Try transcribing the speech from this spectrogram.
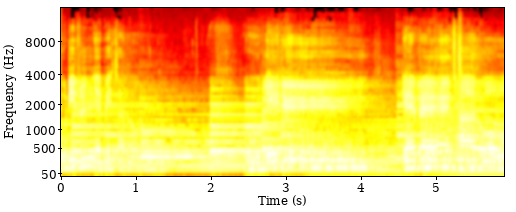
우리를 예배자로 우리를 예배자로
